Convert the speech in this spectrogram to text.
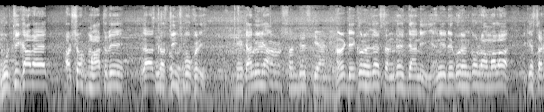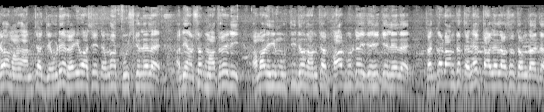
मूर्तिकार आहेत अशोक म्हात्रे अ, चिंचपोकळी त्यांनी संदेश डेकोरेशनचा संदेश द्यानी यांनी डेकोरेशन करून आम्हाला इथे सगळा मा- आमच्या जेवढे रहिवासी आहेत त्यांना खुश केलेलं आहे. आणि अशोक म्हात्रेनी आम्हाला ही मूर्ती देऊन आमच्यात फार मोठं हे हे केलेलं आहे. संकट आमचं त्यानेच टाळलेलं असं समजायचं.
